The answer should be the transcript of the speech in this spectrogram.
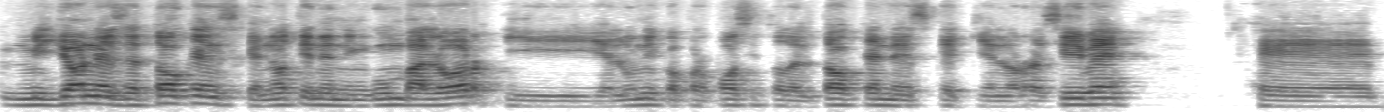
millones de tokens que no tienen ningún valor y el único propósito del token es que quien lo recibe, eh,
